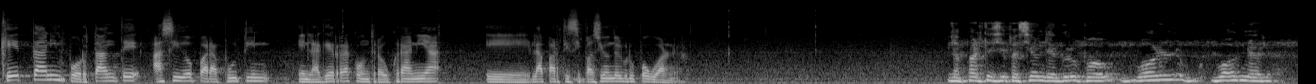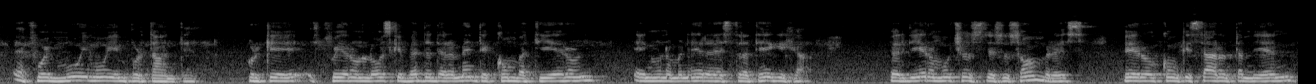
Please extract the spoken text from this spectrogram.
¿qué tan importante ha sido para Putin en la guerra contra Ucrania eh, la participación del grupo Warner? La participación del grupo Wagner eh, fue muy, muy importante, porque fueron los que verdaderamente combatieron en una manera estratégica. Perdieron muchos de sus hombres, pero conquistaron también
